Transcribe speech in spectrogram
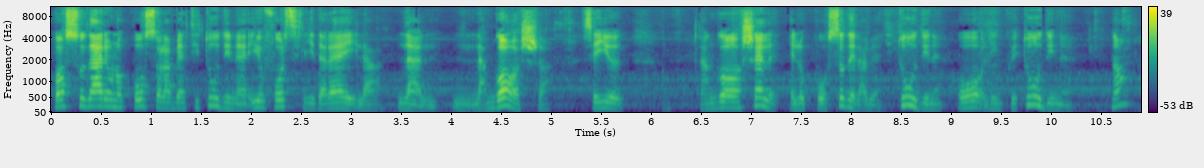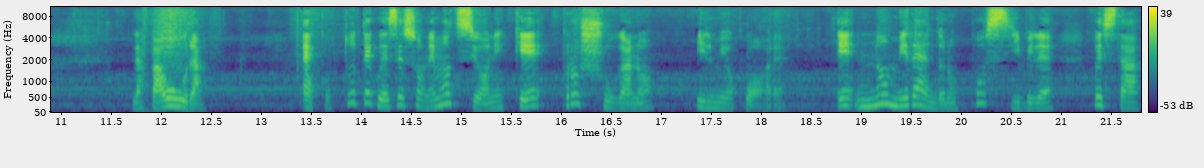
posso dare un opposto alla beatitudine, io forse gli darei la, la, l'angoscia, se io l'angoscia è l'opposto della beatitudine o l'inquietudine, no? La paura, Ecco, tutte queste sono emozioni che prosciugano il mio cuore e non mi rendono possibile questa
